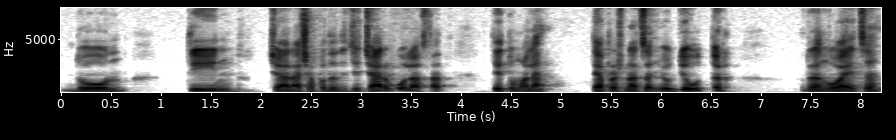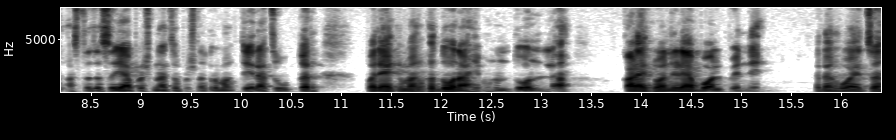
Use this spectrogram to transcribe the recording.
दोन तीन चार अशा पद्धतीचे चार गोल असतात. ते तुम्हाला त्या प्रश्नाचं योग्य उत्तर रंगवायचं असतं. जसं या प्रश्नाचं प्रश्न क्रमांक तेराचं उत्तर पर्याय क्रमांक दोन आहे. म्हणून दोनला काळ्या किंवा निळ्या बॉल पेनने रंगवायचं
